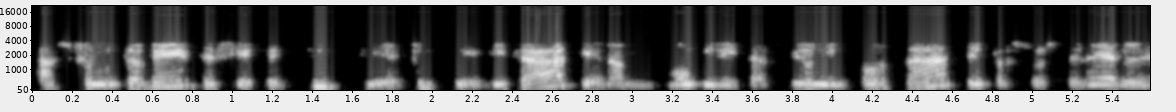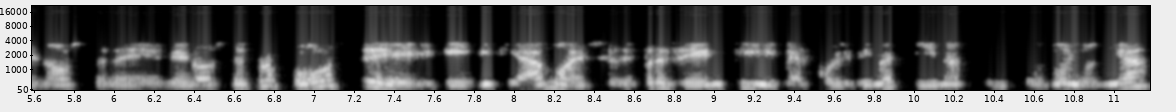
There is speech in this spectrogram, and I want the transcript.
Assolutamente, siete tutti e tutti invitati, è una mobilitazione importante per sostenere le nostre, le nostre proposte e vi invitiamo a essere presenti mercoledì mattina appunto a Bologna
